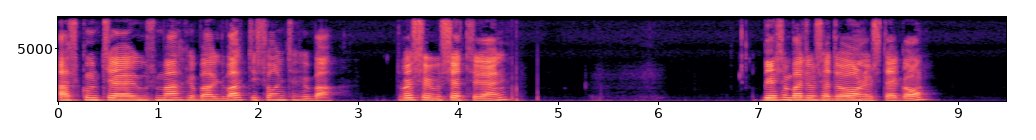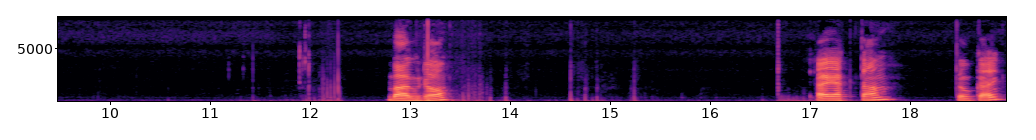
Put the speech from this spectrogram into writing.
A skończę już ma chyba 2000 chyba 200 wyświetleń. Jestem bardzo zadowolony z tego. Bardzo. A jak tam? Tutaj?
